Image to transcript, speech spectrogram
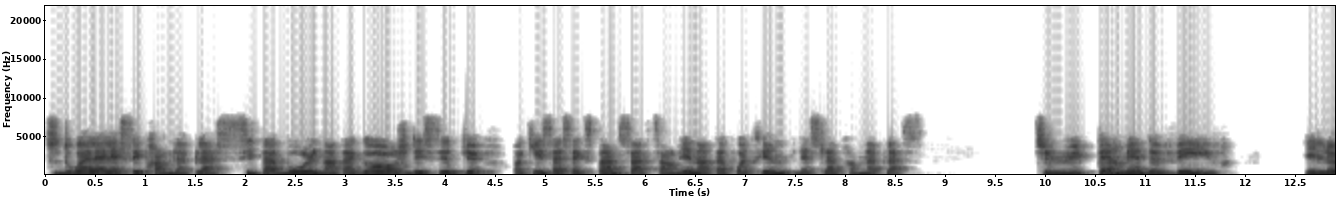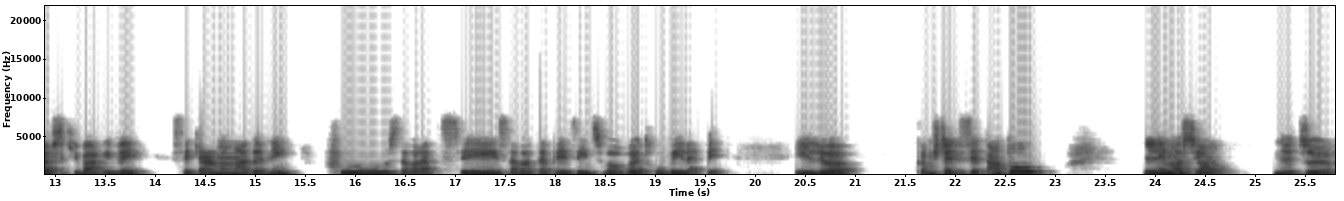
Tu dois la laisser prendre la place. Si ta boule dans ta gorge décide que, OK, ça s'expande, ça s'en vient dans ta poitrine, laisse-la prendre la place. Tu lui permets de vivre. Et là, ce qui va arriver, c'est qu'à un moment donné, fou, ça va rapetisser, ça va t'apaiser, tu vas retrouver la paix. Et là, comme je te disais tantôt, l'émotion ne dure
